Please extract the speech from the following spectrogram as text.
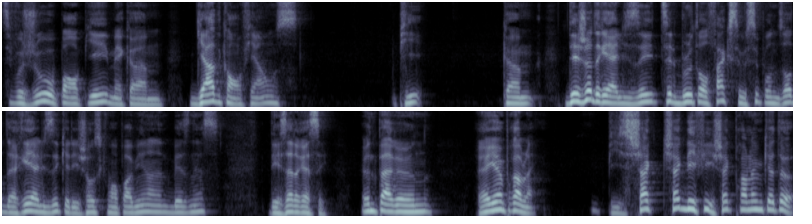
Si vous jouez aux pompiers, mais comme garde confiance. Puis comme déjà de réaliser, tu sais, le brutal fact, c'est aussi pour nous autres de réaliser qu'il y a des choses qui vont pas bien dans notre business, des adresser une par une, régler un problème. Puis chaque, chaque défi, chaque problème que tu as,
